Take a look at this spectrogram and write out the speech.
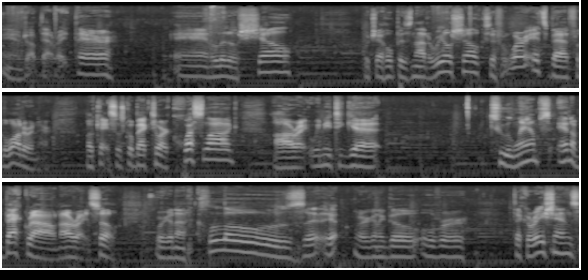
And drop that right there. And a little shell, which I hope is not a real shell, because if it were, it's bad for the water in there. Okay, so let's go back to our quest log. All right, we need to get two lamps and a background. All right, so we're to close. It. Yep, we're to go over decorations,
